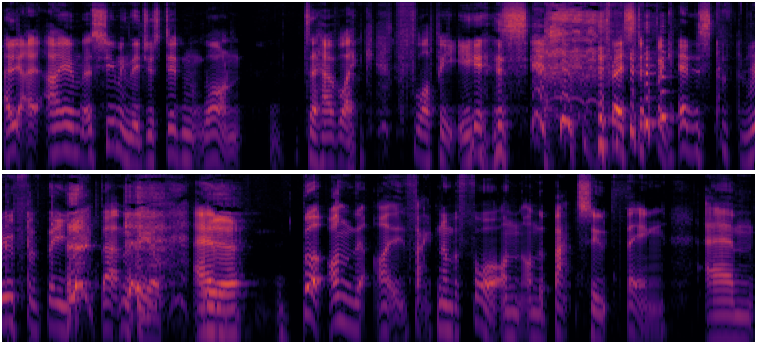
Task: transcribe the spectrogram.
I, I I am assuming they just didn't want to have like floppy ears pressed up against the roof of the Batmobile. Um, But on the uh, fact number four on on the Batsuit thing, um,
